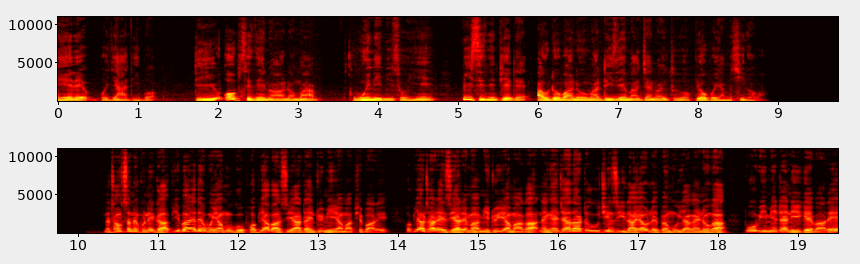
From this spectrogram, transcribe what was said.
နေတဲ့ဘဝရာဒီပေါ့ဒီ off season တော့မှဝင်နေပြီဆိုရင်ပြီး season ဖြစ်တဲ့အောက်တိုဘာနိုဝင်ဘာဒီဇင်ဘာဇန်နဝါရီဆိုတော့ပြောပေါ်ရမရှိတော့ပါ 2012ခုနှစ်ကပြည်ပဧည့်သည်ဝင်ရောက်မှုကိုဖော်ပြပါဇာတ်အတိုင်းတွေ့မြင်ရမှာဖြစ်ပါတယ်။ဖော်ပြထားတဲ့ဇာတ်ထဲမှာမြင်တွေ့ရမှာကနိုင်ငံခြားသားတဦးချင်းစီလာရောက်လည်ပတ်မှုရာခိုင်နှုန်းကပိုပြီးမြင့်တက်နေခဲ့ပါတယ်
